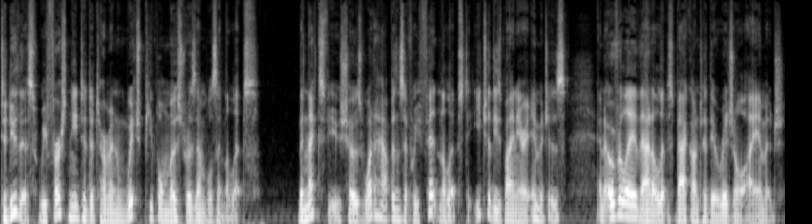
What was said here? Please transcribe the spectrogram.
To do this, we first need to determine which pupil most resembles an ellipse. The next view shows what happens if we fit an ellipse to each of these binary images and overlay that ellipse back onto the original eye image.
